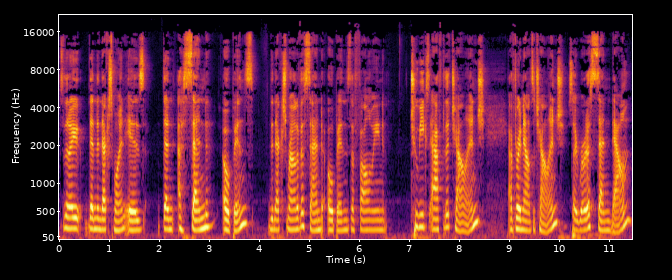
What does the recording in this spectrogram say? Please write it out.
So then I then the next one is then Ascend opens the next round of Ascend opens the following two weeks after the challenge, after I announce the challenge. So I wrote Ascend down,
